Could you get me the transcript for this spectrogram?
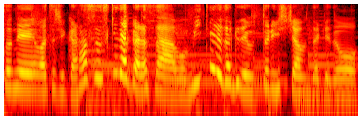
とね私ガラス好きだからさもう見てるだけでうっとりしちゃうんだけど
